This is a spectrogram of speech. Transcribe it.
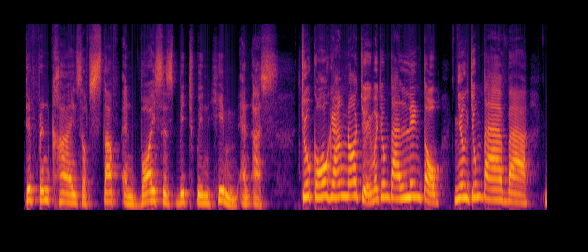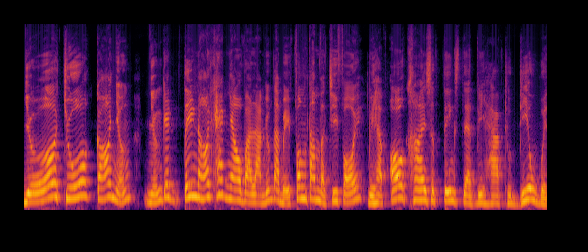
different kinds of stuff and voices between Him and us. Chúa cố gắng nói chuyện với chúng ta liên tục, nhưng chúng ta và giữa Chúa có những những cái tiếng nói khác nhau và làm chúng ta bị phân tâm và chi phối. We have all kinds of things that we have to deal with,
